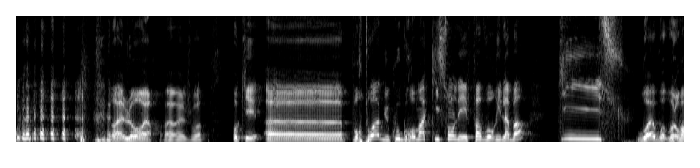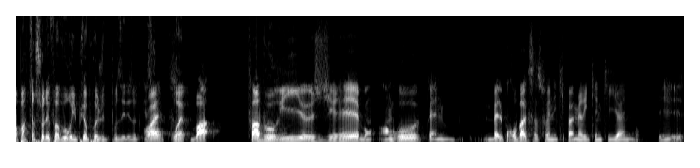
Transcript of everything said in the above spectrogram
ouais l'horreur ouais ouais je vois ok euh, pour toi du coup Groma qui sont les favoris là-bas? Qui ouais on va partir sur les favoris puis après je vais te poser les autres questions Ouais. ouais Bah, favori, euh, je dirais, bon, en gros, t'as une belle proba que ce soit une équipe américaine qui gagne. Bon, et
